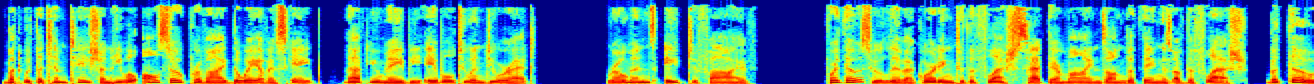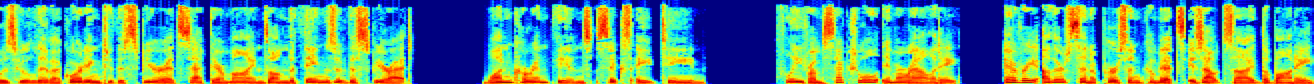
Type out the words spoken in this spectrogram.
but with the temptation he will also provide the way of escape that you may be able to endure it. Romans 8 5. For those who live according to the flesh set their minds on the things of the flesh, but those who live according to the Spirit set their minds on the things of the Spirit. 1 Corinthians 6:18. Flee from sexual immorality. Every other sin a person commits is outside the body,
